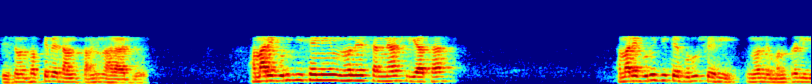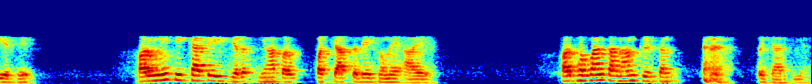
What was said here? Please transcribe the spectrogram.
श्रीमद भक्ति वेदांत स्वामी महाराज जो हमारे गुरु जी से नहीं उन्होंने संन्यास लिया था। हमारे गुरु जी के गुरु से ही उन्होंने मंत्र लिए थे। और उन्हीं की इच्छा से इस जगत यहाँ पर पश्चात देशों में आए। और भगवान का नाम कीर्तन प्रचार किया।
